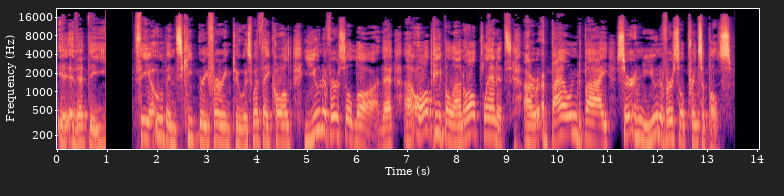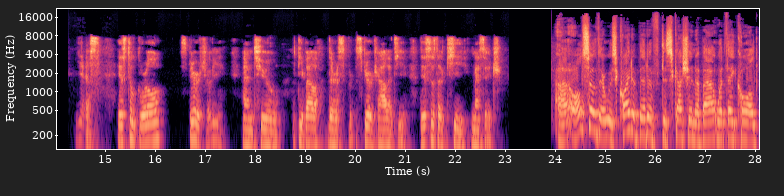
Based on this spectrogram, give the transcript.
that the Thiaoubans keep referring to is what they called universal law, that uh, all people on all planets are bound by certain universal principles. Yes, is to grow spiritually and to develop their sp- spirituality. This is the key message. Uh, also, there was quite a bit of discussion about what they called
